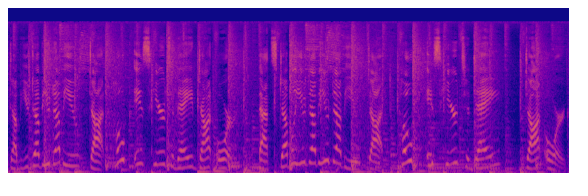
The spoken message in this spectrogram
www.hopeisheretoday.org. That's www.hopeisheretoday.org.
